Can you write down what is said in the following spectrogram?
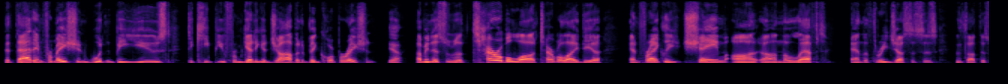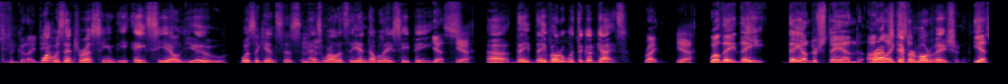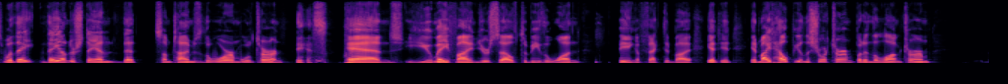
that that information wouldn't be used to keep you from getting a job at a big corporation. Yeah. I mean, this was a terrible law, a terrible idea, and frankly, shame on on the left and the three justices who thought this was a good idea. What was interesting, the ACLU was against this as well as the NAACP. yes, Yeah. Uh, they, they voted with the good guys. right. Yeah. Well, they they they understand, Perhaps unlike different some, motivation. Yes, well, they they understand that sometimes the worm will turn, Yes. and you may find yourself to be the one being affected by it. It it might help you in the short term, but in the long term,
